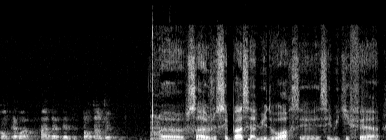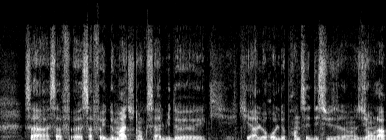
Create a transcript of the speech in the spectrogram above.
qu'on prévoit faire de ton temps de jeu? Euh, ça, je sais pas, c'est à lui de voir. C'est lui qui fait euh, sa, euh, sa, feuille de match. Donc, c'est à lui de, qui, a le rôle de prendre ces décisions-là.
